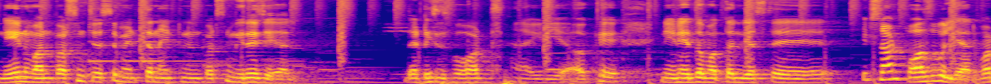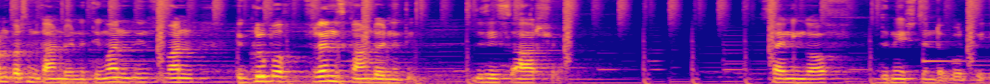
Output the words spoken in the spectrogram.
నేను వన్ పర్సెంట్ చేస్తే మిగతా నైంటీ నైన్ పర్సెంట్ మీరే చేయాలి. That is what idea okay నేనేదో మొత్తం చేస్తే ఇట్స్ నాట్ పాసిబుల్ యార్ one person can do anything one one group of friends can do anything this is our show signing off Dinesh Chandramurthy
